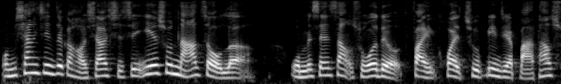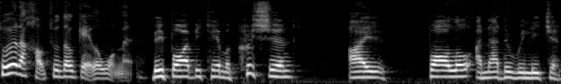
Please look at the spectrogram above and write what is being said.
我们相信这个好消息是耶稣拿走了 我们身上所有的坏坏处，并且把他所有的好处都给了我们。 Before I became a Christian, I follow another religion.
